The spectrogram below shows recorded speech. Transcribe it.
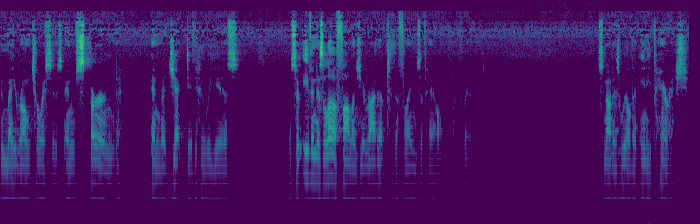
who made wrong choices and spurned and rejected who he is. And so even his love follows you right up to the flames of hell, my friend. It's not his will that any perish.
